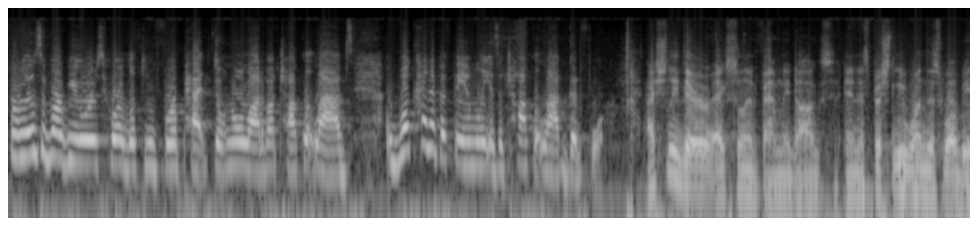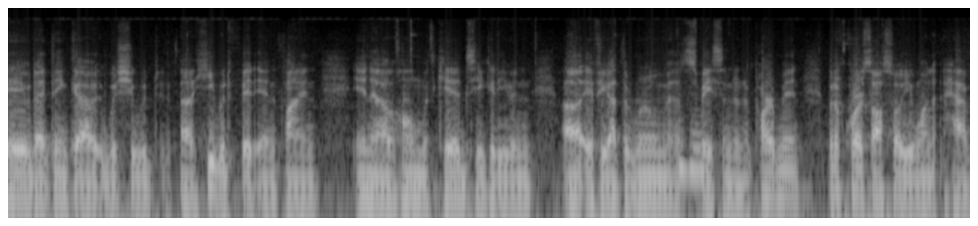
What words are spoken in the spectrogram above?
for those of our viewers who are looking for a pet, don't know a lot about chocolate labs, what kind of a family is a chocolate lab good for? Actually, they're excellent family dogs, and especially one this well behaved. I think uh, wish he would uh, he would fit in fine in a home with kids. He could even, uh, if you got the room, mm -hmm. space in an apartment. But of course, also you want to have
